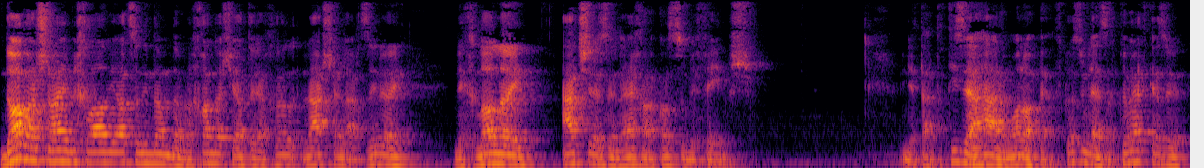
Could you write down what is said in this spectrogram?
Davar saj, bichlal, játszani, dam, davar, hadas, játaja, ráselák, ziraj, bichlallaj, átserezni leha a kasszúbi férus. Ugye, tehát a 13 alapelv közül ez a következő,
